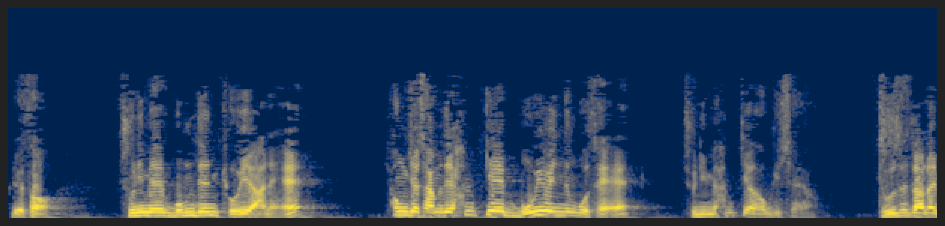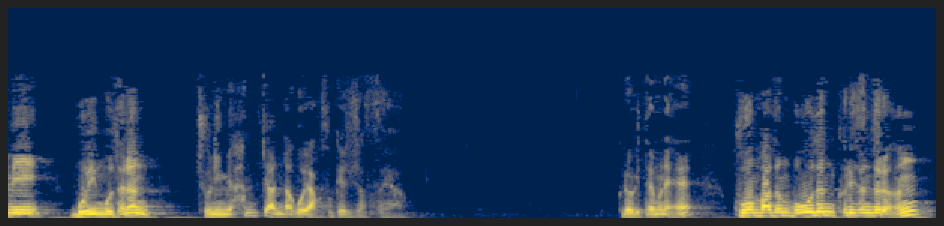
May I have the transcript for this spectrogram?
그래서 주님의 몸된 교회 안에 형제 자매들이 함께 모여 있는 곳에 주님이 함께 하고 계셔요. 두세 사람이 모인 곳에는 주님이 함께 한다고 약속해 주셨어요. 그렇기 때문에 구원받은 모든 그리스도인들은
